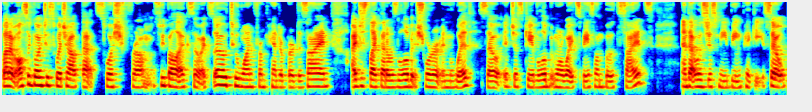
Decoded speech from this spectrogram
But I'm also going to switch out that swoosh from Sweet Bella XOXO to one from Panda Bird Design. I just like that it was a little bit shorter in width, so it just gave a little bit more white space on both sides. And that was just me being picky. So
